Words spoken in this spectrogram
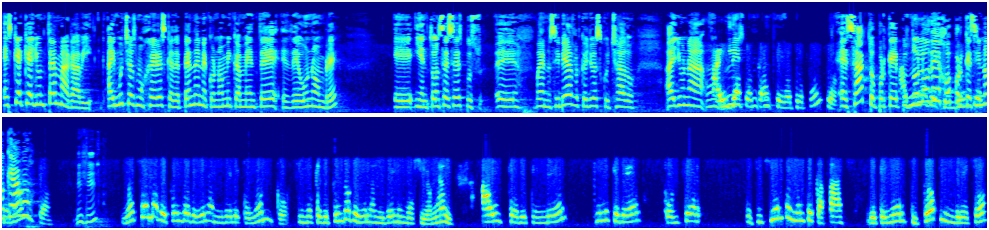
es que aquí hay un tema, Gaby. Hay muchas mujeres que dependen económicamente de un hombre eh, y entonces es, pues, eh, bueno, si vieras lo que yo he escuchado, hay una... Un, Ahí ya tocaste otro punto. Exacto, porque pues no lo dejo porque si no, ¿qué hago? No solo dependo de él a nivel económico, sino que dependo de él a nivel emocional. Autodepender tiene que ver con ser suficientemente capaz de tener tu propio ingreso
